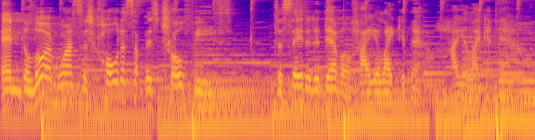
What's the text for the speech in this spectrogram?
And the Lord wants to hold us up as trophies to say to the devil, how you like it now? How you like it now?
